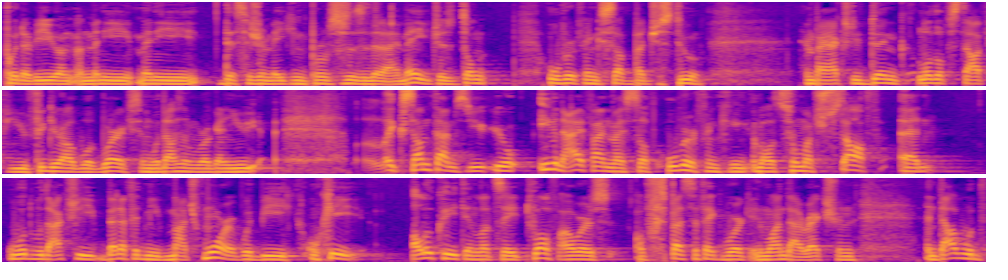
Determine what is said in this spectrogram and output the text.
point of view on, on many many decision making processes that i make. Just don't overthink stuff but just do and by actually doing a lot of stuff you figure out what works and what doesn't work. And you like sometimes you you even i find myself overthinking about so much stuff. And what would actually benefit me much more would be okay allocating, let's say, 12 hours of specific work in one direction, and that would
